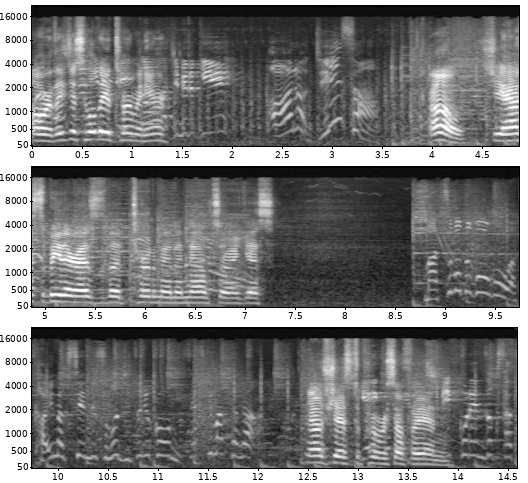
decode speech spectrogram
Oh, are they just holding a tournament here? Oh, she has to be there as the tournament announcer, I guess. 松本剛吾は開幕戦でその実力を見せつけましたが Now she has to prove herself ち in. びっこ連続殺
